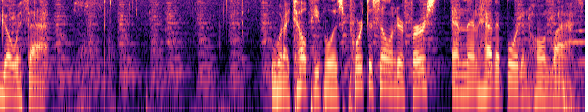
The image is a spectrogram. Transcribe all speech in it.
Go with that. What I tell people is port the cylinder first and then have it bored and honed last.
